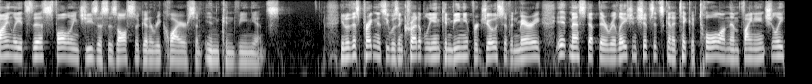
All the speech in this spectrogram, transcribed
Finally, it's this following Jesus is also going to require some inconvenience. You know, this pregnancy was incredibly inconvenient for Joseph and Mary. It messed up their relationships. It's going to take a toll on them financially.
